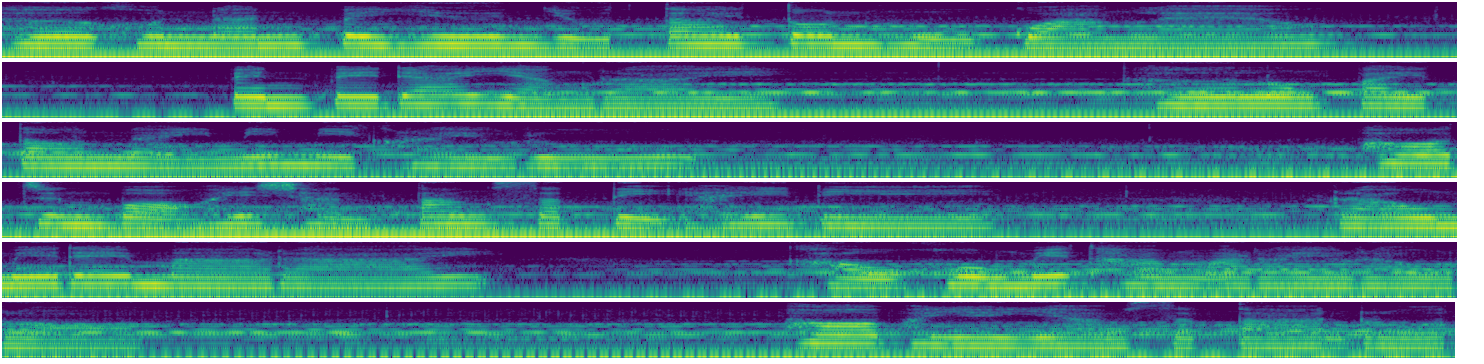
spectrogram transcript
ธอคนนั้นไปยืนอยู่ใต้ต้นหูกวางแล้ว เป็นไปได้อย่างไร ธอลงไปตอนไหนไม่มีใครรู้ พ่อจึงบอกให้ฉันตั้งสติให้ดี เราไม่ได้มาร้าย เขาคงไม่ทำอะไรเราหรอก พ่อพยายามสตาร์ทรถ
